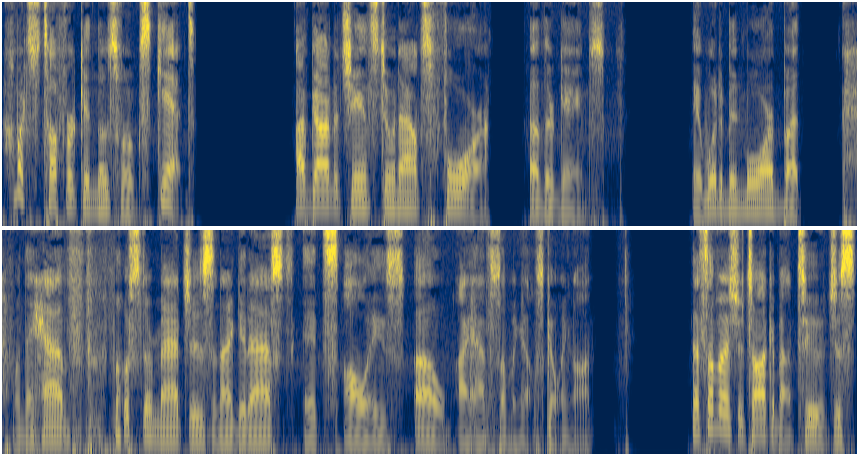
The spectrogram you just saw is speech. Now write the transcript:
How much tougher can those folks get? I've gotten a chance to announce four other games. It would have been more, but when they have most of their matches and I get asked, it's always, oh, I have something else going on. That's something I should talk about too. Just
